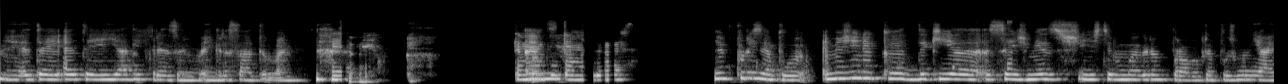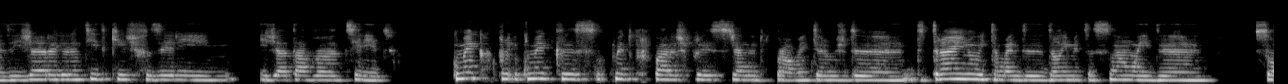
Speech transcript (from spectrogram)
É, até, até aí há diferença, é engraçado também. É. Também um, está maior. Por exemplo, imagina que daqui a, a, seis meses ias ter uma grande prova, por exemplo, os mundiais, e já era garantido que ias fazer e, e já estava decidido. Como é, que, como, é que, como é que te preparas para esse género de prova, em termos de, de treino e também de, de alimentação e de só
